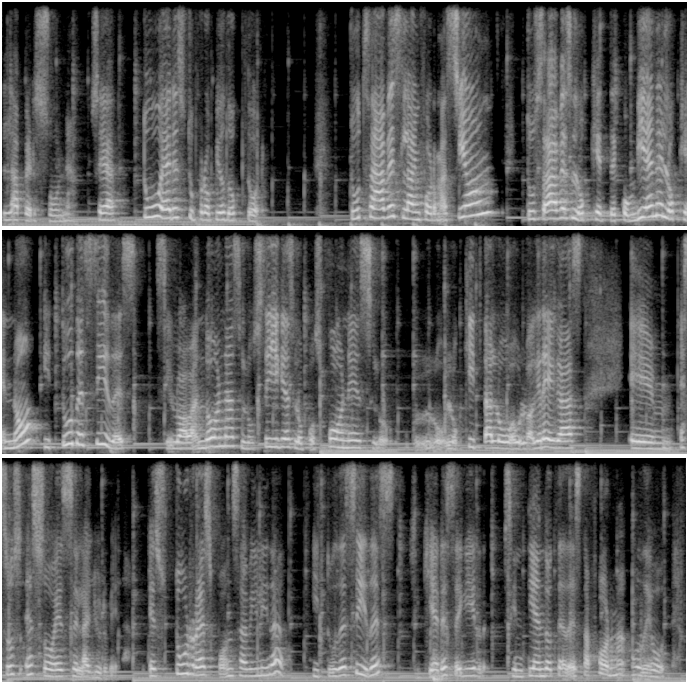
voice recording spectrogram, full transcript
la persona, o sea, tú eres tu propio doctor. Tú sabes la información, Tú sabes lo que te conviene, lo que no, y tú decides si lo abandonas, lo sigues, lo pospones, lo, lo, lo lo, lo, agregas. Em, eso, eso es el ayurveda. Es tu responsabilidad y tú decides si quieres seguir sintiéndote de esta forma o de otra.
